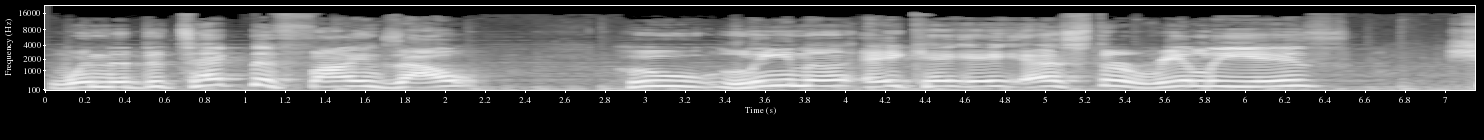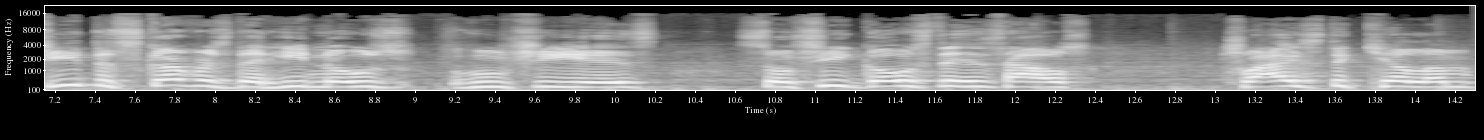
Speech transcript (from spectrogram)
when the detective finds out who Leena, aka Esther, really is, she discovers that he knows who she is so she goes to his house, tries to kill him,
